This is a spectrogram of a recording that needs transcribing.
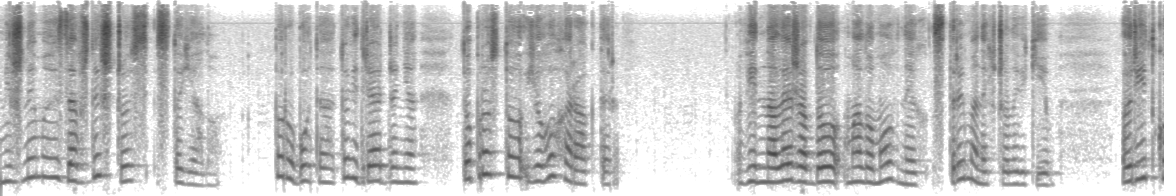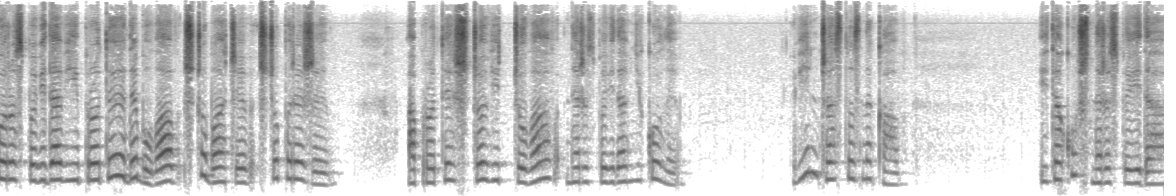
Між ними завжди щось стояло. То робота, то відрядження, то просто його характер. Він належав до маломовних, стриманих чоловіків, рідко розповідав їй про те, де бував, що бачив, що пережив, а про те, що відчував, не розповідав ніколи. Він часто зникав і також не розповідав,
